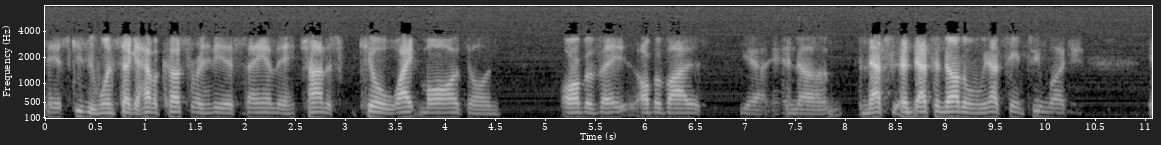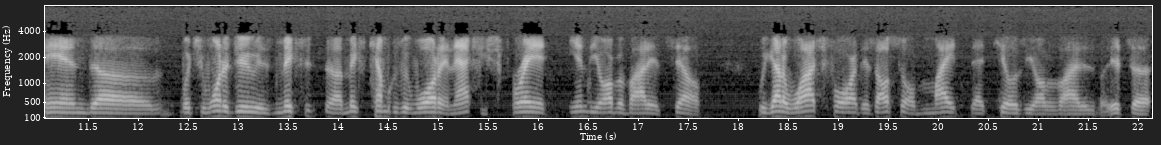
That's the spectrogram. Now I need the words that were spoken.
excuse me one second. I have a customer in here saying they're trying to kill white moths on arborvitae. Yeah, and um, and that's and that's another one. We're not seeing too much. And uh, what you want to do is mix it, uh, mix chemicals with water, and actually spray it in the arborvitae itself. We got to watch for it. There's also a mite that kills the arborvitae, but it's a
